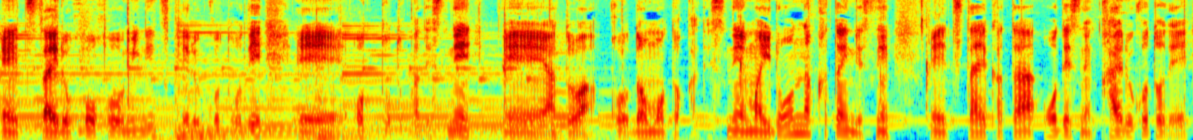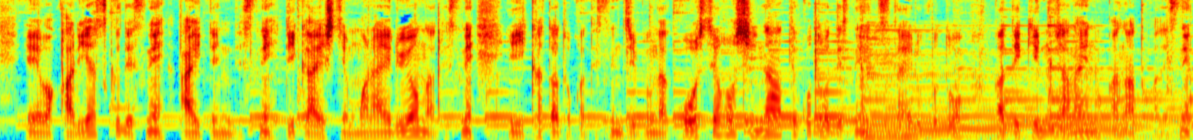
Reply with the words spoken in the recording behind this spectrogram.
え、伝える方法を身につけることで、え夫とかですね、えあとは子供とかですね、まあ、いろんな方にですね、え伝え方をですね、変えることで、え分かりやすくですね、相手にですね、理解してもらえるようなですね、言い方とかですね、自分がこうしてほしいなってことをですね、伝えることができるんじゃないのかなとかですね、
